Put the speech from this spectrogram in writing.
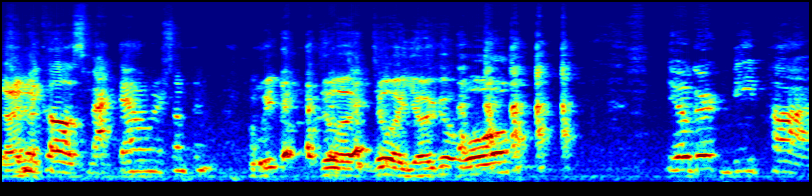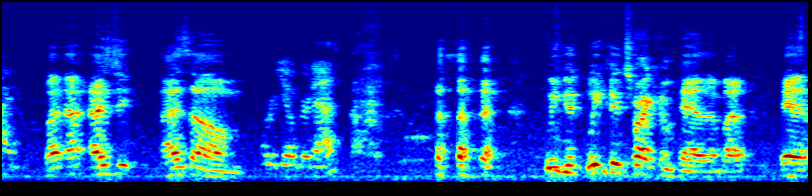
Can we call a SmackDown or something? We do a do a yogurt wall. Yogurt v pie but as you as um or yogurt as we could we could try compare them, but yeah,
